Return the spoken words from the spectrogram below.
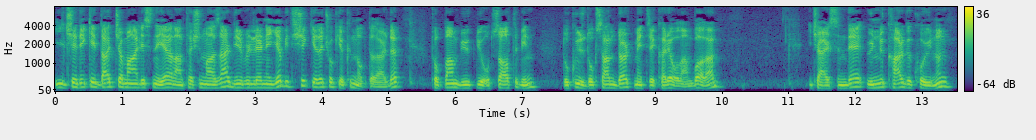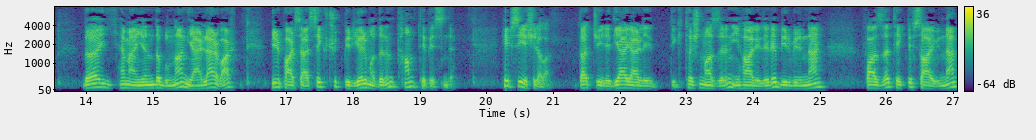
İlçedeki Datça mahallesinde yer alan taşınmazlar birbirlerine ya bitişik ya da çok yakın noktalarda. Toplam büyüklüğü 36.994 metrekare olan bu alan içerisinde ünlü Karga Koyu'nun da hemen yanında bulunan yerler var. Bir parsel ise küçük bir yarımadanın tam tepesinde. Hepsi yeşil alan. Datça ile diğer yerlerdeki taşınmazların ihaleleri birbirinden fazla teklif sahibinden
